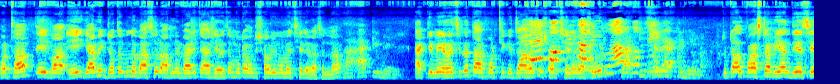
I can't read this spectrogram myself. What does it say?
অর্থাৎ এই বা- এই গাভীর যতগুলো বাছুর আপনার বাড়িতে আসে হয়েছে মোটামুটি সবই মনে হয় ছেলে বাছুর না? হ্যাঁ একটি মেয়ে। হয়েছিল তারপর থেকে যা হয়েছে সব ছেলে বাছুর। টোটাল পাঁচটা বিয়ান দিয়েছে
